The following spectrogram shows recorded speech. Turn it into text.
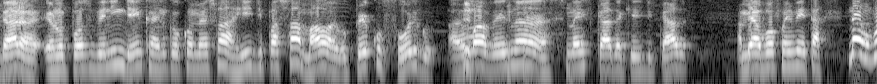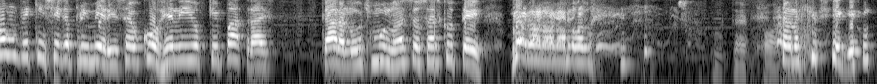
Cara, eu não posso ver ninguém caindo que eu começo a rir de passar mal, eu perco o fôlego. Aí uma vez na, na escada aqui de casa, a minha avó foi inventar: Não, vamos ver quem chega primeiro. E saiu correndo e eu fiquei pra trás. Cara, no último lance eu só escutei. Puta, é Na foda. hora que eu cheguei,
